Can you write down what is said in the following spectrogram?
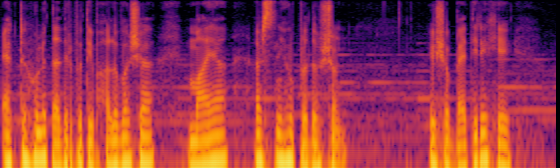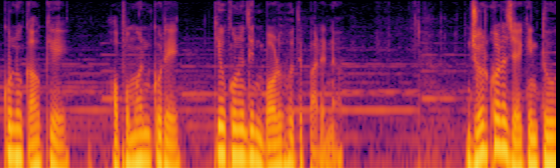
একটা হলো তাদের প্রতি ভালোবাসা, মায়া আর স্নেহ প্রদর্শন। এসব ব্যতি রেখে কোনো কাউকে অপমান করে কেউ কোনোদিন বড় হতে পারে না। জোর করা যায় কিন্তু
